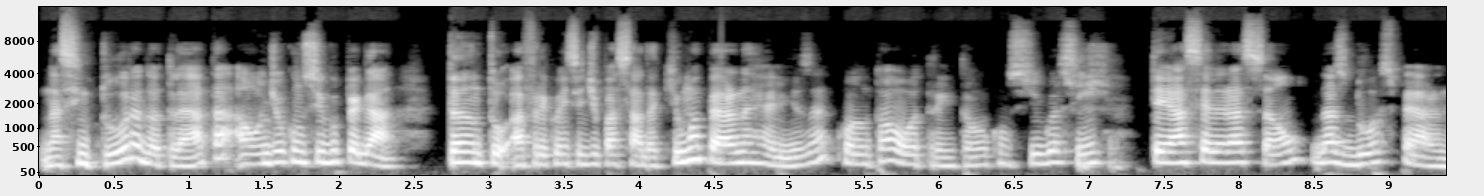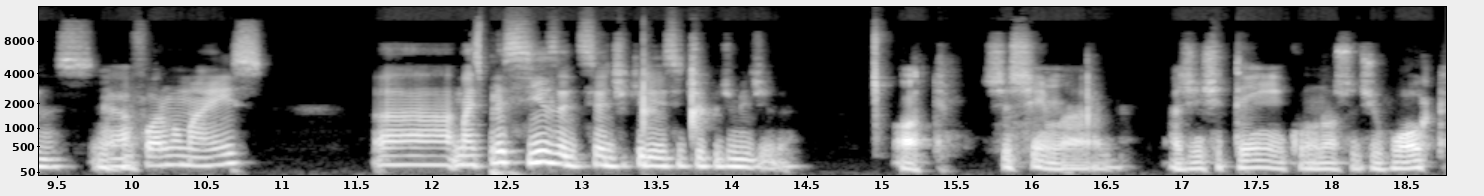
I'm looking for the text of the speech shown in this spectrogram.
na cintura do atleta, onde eu consigo pegar tanto a frequência de passada que uma perna realiza, quanto a outra. Então eu consigo, assim, Sim. ter a aceleração das duas pernas. É a Uhum. forma mais ah, mas precisa de se adquirir esse tipo de medida. Ótimo. Sim, sim, mas a gente tem com o nosso G-Walk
